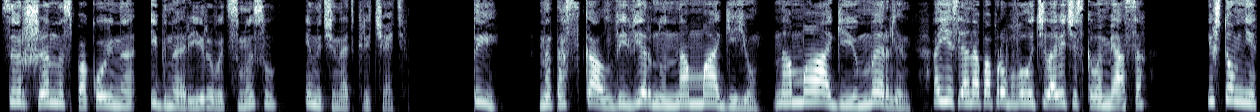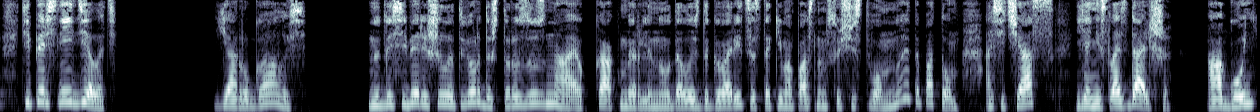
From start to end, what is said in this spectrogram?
совершенно спокойно игнорировать смысл и начинать кричать. «Ты натаскал Виверну на магию! На магию, Мерлин! А если она попробовала человеческого мяса? И что мне теперь с ней делать?» Я ругалась, но для себя решила твердо, что разузнаю, как Мерлину удалось договориться с таким опасным существом, но это потом. А сейчас я неслась дальше. А огонь?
